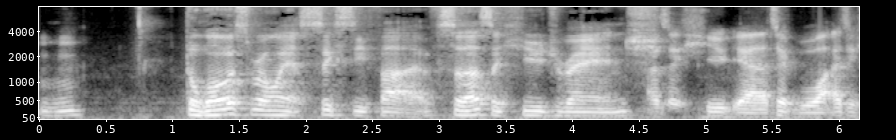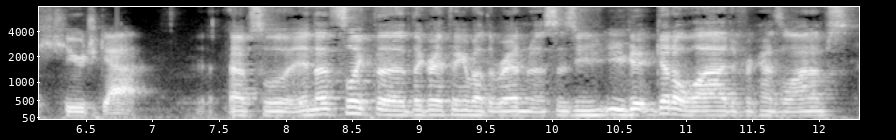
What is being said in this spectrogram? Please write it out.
Mm-hmm. The lowest were only at 65, so that's a huge range. That's a huge, yeah, that's a that's a huge gap. Absolutely, and that's like the the great thing about the randomness is you you get, get a lot of different kinds of lineups.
